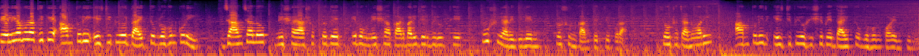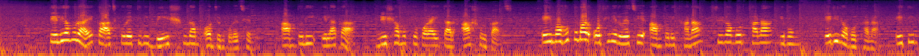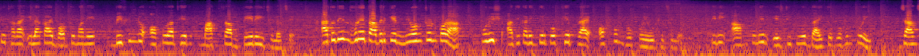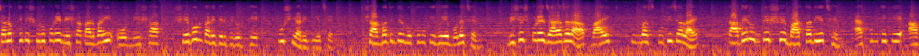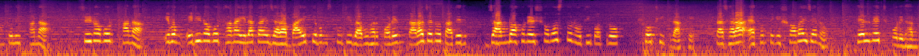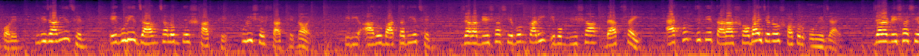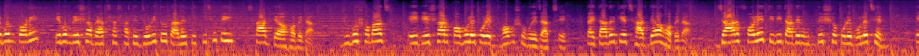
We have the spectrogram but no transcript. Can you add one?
তেলিয়ামোড়া থেকে আমতলী এসডিপিওর দায়িত্ব গ্রহণ করেই যান চালক, নেশায় আসক্তদের এবং নেশা কারবারিদের বিরুদ্ধে হুঁশিয়ারি দিলেন প্রসূনকান্তের ত্রিপুরা। চৌঠা জানুয়ারি আমতলীর এসডিপিও হিসেবে দায়িত্ব গ্রহণ করেন তিনি। তেলিয়ামোড়ায় কাজ করে তিনি বেশ সুনাম অর্জন করেছেন। আমতলী এলাকা নেশামুক্ত করাই তার আসল কাজ। এই মহকুমার অধীনে রয়েছে আমতলী থানা, শ্রীনগর থানা এবং এডিনগর থানা। এই তিনটি থানা এলাকায় বর্তমানে বিভিন্ন অপরাধের মাত্রা বেড়েই চলেছে। এতদিন ধরে তাদেরকে নিয়ন্ত্রণ করা পুলিশ আধিকারিকদের পক্ষে প্রায় অসম্ভব হয়ে উঠেছিল। তিনি আমতলীর এসডিপিওর দায়িত্ব গ্রহণ করেই যানচালক থেকে শুরু করে নেশা কারবারি ও নেশা সেবনকারীদের বিরুদ্ধে হুঁশিয়ারি দিয়েছেন। সাংবাদিকদের মুখোমুখি হয়ে বলেছেন, বিশেষ করে যারা যারা বাইক কিংবা স্কুটি চালায়, তাদের উদ্দেশ্যে বার্তা দিয়েছেন, এখন থেকে আমতলী থানা শ্রীনগর থানা এবং এডিনগর থানা এলাকায় যারা বাইক এবং স্কুটি ব্যবহার করেন, তারা যেন তাদের যানবাহনের সমস্ত নথিপত্র সঠিক রাখে। তাছাড়া এখন থেকে সবাই যেন হেলমেট পরিধান করেন। তিনি জানিয়েছেন, এগুলি যান চালকদের স্বার্থে, পুলিশের স্বার্থে নয়। তিনি আরও বার্তা দিয়েছেন, যারা নেশা সেবনকারী এবং নেশা ব্যবসায়ী, এখন থেকে তারা সবাই যেন সতর্ক হয়ে যায়। যারা নেশা সেবন করে এবং নেশা ব্যবসার সাথে জড়িত তাদেরকে কিছুতেই ছাড় দেওয়া হবে না। যুব সমাজ এই নেশার কবলে পড়ে ধ্বংস হয়ে যাচ্ছে, তাই তাদেরকে ছাড় দেওয়া হবে না। যার ফলে তিনি তাদের উদ্দেশ্য করে বলেছেন,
